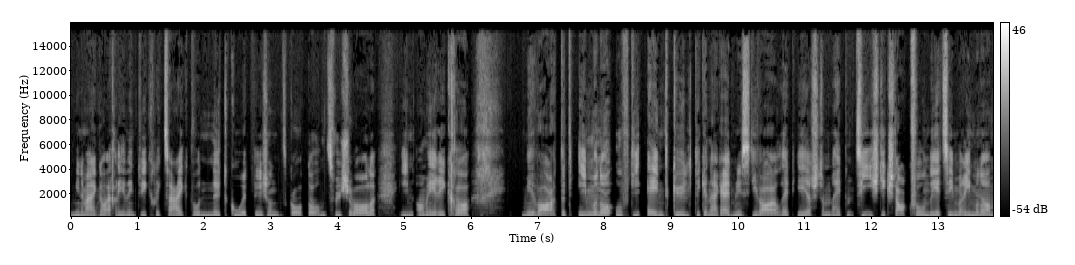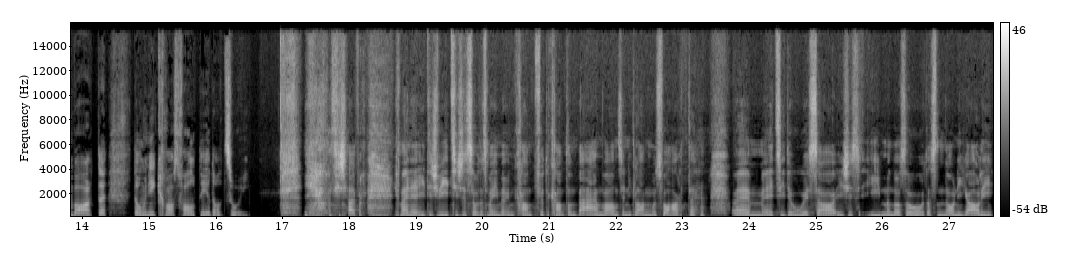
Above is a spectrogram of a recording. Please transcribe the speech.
meiner Meinung nach, ein bisschen eine Entwicklung zeigt, die nicht gut ist. Und es geht hier um Zwischenwahlen in Amerika. Wir warten immer noch auf die endgültigen Ergebnisse. Die Wahl hat erst am, hat am Dienstag stattgefunden. Jetzt sind wir immer noch am Warten. Dominik, was fällt dir dazu ein? Ja, es ist einfach, ich meine, in der Schweiz ist es so, dass man immer im Kant für den Kanton Bern wahnsinnig lang muss warten. Ähm, jetzt in den USA ist es immer noch so, dass noch nicht alle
